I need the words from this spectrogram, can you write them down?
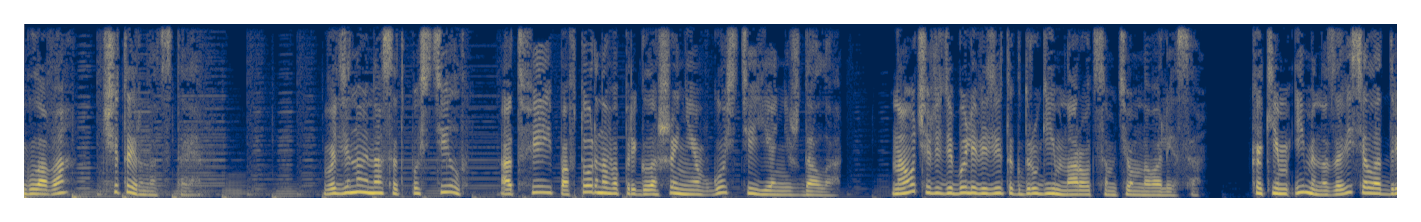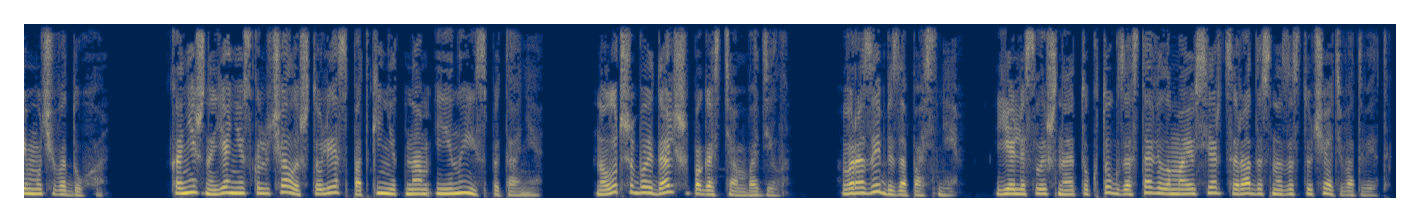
Глава 14. Водяной нас отпустил, от фей повторного приглашения в гости я не ждала. На очереди были визиты к другим народцам темного леса. Каким именно, зависело от дремучего духа. Конечно, я не исключала, что лес подкинет нам и иные испытания. Но лучше бы и дальше по гостям водил. В разы безопаснее. Еле слышное тук-тук заставило мое сердце радостно застучать в ответ.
